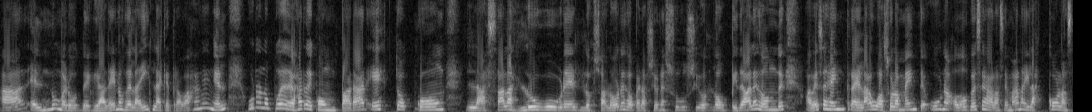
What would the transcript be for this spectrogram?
al número de galenos de la isla que trabajan en él, uno no puede dejar de comparar esto con las salas lúgubres, los salones de operaciones sucios, los hospitales donde a veces entra el agua solamente una o dos veces a la semana y las colas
